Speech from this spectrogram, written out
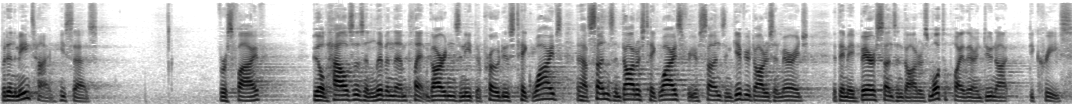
But in the meantime, he says, verse 5 build houses and live in them, plant gardens and eat their produce, take wives and have sons and daughters, take wives for your sons and give your daughters in marriage that they may bear sons and daughters, multiply there and do not decrease.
